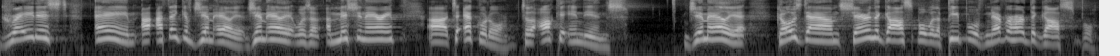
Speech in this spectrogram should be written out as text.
greatest aim. I, I think of Jim Elliot. Jim Elliot was a, a missionary uh, to Ecuador, to the Auca Indians. Jim Elliot goes down sharing the gospel with a people who've never heard the gospel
